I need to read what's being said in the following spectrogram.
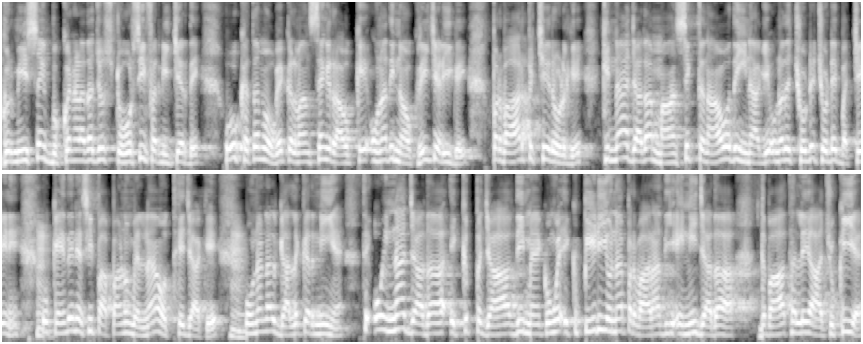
ਗੁਰਮੀਤ ਸਿੰਘ ਬੁੱਕਣ ਵਾਲਾ ਦਾ ਜੋ ਸਟੋਰ ਸੀ ਫਰਨੀਚਰ ਦੇ ਉਹ ਖਤਮ ਹੋ ਗਏ। ਕੁਲਵੰਤ ਸਿੰਘ ਰਾਉਕੇ ਉਹਨਾਂ ਦੀ ਨੌਕਰੀ ਚਲੀ ਗਈ। ਪਰਿਵਾਰ ਪਿੱਛੇ ਰੁਲ ਗਏ। ਕਿੰਨਾ ਜ਼ਿਆਦਾ ਮਾਨਸਿਕ ਤਣਾਅ ਅਧੀਨ ਆ ਗਏ। ਉਹਨਾਂ ਦੇ ਛੋਟੇ ਛੋਟੇ ਬੱਚੇ ਨੇ। ਉਹ ਕਹਿੰਦੇ ਨੇ ਅਸੀਂ ਪਾਪਾ ਨੂੰ ਮਿਲਣਾ ਉੱਥੇ ਜਾ ਕੇ। ਉਹਨਾਂ ਨਾਲ ਗੱਲ ਕਰਨੀ ਹੈ। ਤੇ ਉਹ ਇੰਨਾ ਜ਼ਿਆਦਾ ਇੱਕ ਪੰਜਾਬ ਦੀ ਮੈਂ ਕਹੂੰਗਾ ਇੱਕ ਪੀੜ੍ਹੀ ਉਹਨਾਂ ਪਰਿਵਾਰਾਂ ਦੀ ਇੰਨੀ ਜ਼ਿਆਦਾ ਦਬਾਅ ਥੱਲੇ ਆ ਚੁੱਕੀ ਹੈ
